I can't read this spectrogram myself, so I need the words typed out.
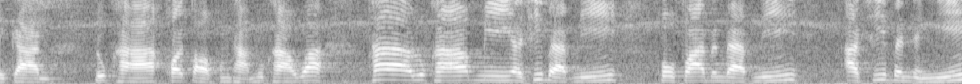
ริการลูกค้าคอยตอบคำถามลูกค้าว่า ถ้าลูกค้ามีอาชีพแบบนี้ โปรไฟล์เป็นแบบนี้ อาชีพเป็นอย่างนี้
